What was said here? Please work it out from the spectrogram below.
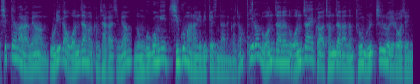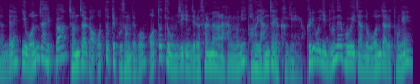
쉽게 말하면 우리가 원자만큼 작아지면 농구공이 지구만하게 느껴진다는 거죠. 이런 원자는 원자핵과 전자라는 두 물질로 이루어져 있는데 이 원자핵과 전자가 어떻게 구성되고 어떻게 움직인지를 설명하는 학문이 바로 양자역학이에요. 그리고 이 눈에 보이지 않는 원자를 통해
